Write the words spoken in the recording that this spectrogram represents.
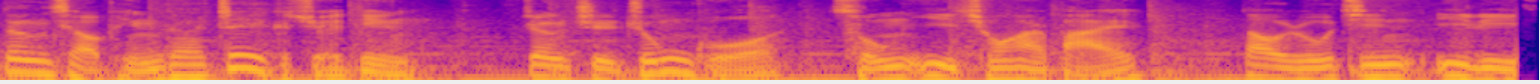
邓小平的这个决定，正是中国从一穷二白到如今屹立。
